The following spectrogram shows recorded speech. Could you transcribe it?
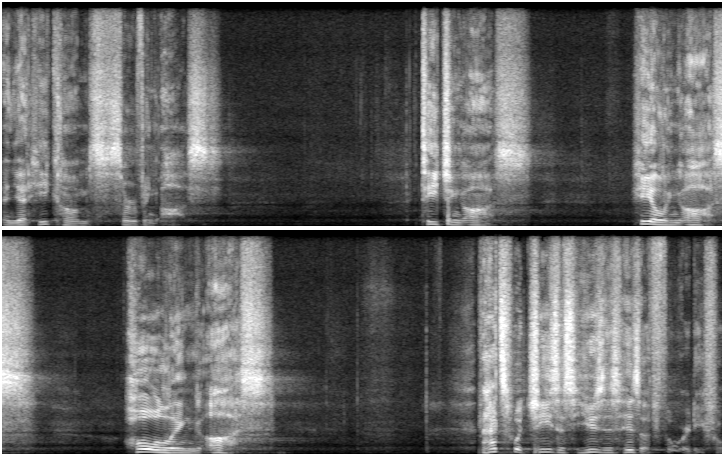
and yet he comes serving us, teaching us, healing us, holding us. That's what Jesus uses his authority for.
